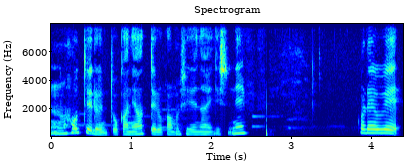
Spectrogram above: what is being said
うん、ホテルとかに合ってるかもしれないですね。これ上、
